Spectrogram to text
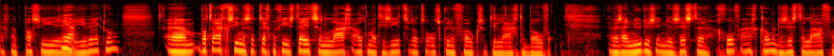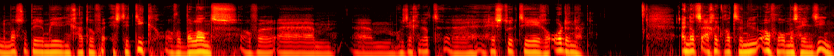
echt met passie ja. je werk doen. Um, wat we eigenlijk zien is dat technologie steeds een laag automatiseert, zodat we ons kunnen focussen op die laag erboven. En we zijn nu dus in de zesde golf aangekomen, de zesde laag van de Maslow-pyramide. Die gaat over esthetiek, over balans, over, um, um, hoe zeg je dat, uh, herstructureren, ordenen. En dat is eigenlijk wat we nu overal om ons heen zien.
